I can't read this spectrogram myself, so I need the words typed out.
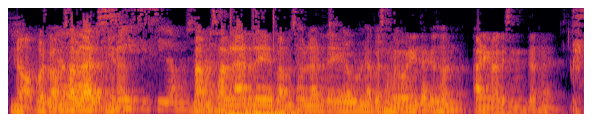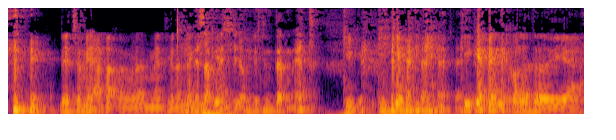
No, pues vamos No, a hablar. Mira, Sí, sí, sí, vamos, Vamos a hablar de, vamos a hablar de una cosa muy bonita que son animales en internet. De hecho, mira, mencionando En esa prisión que es internet. Quique me dijo el otro día,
